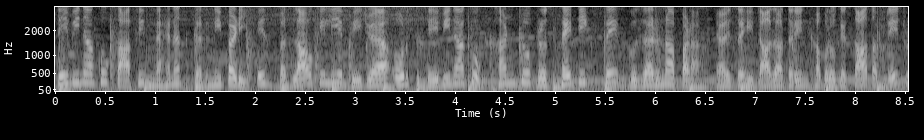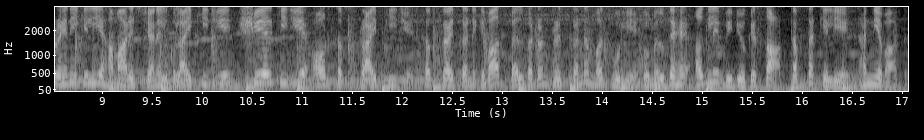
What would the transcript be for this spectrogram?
देवीना को काफ़ी मेहनत करनी पड़ी। इस बदलाव के लिए विजया उर्फ़ देवीना को घंटों प्रोस्थेटिक से गुजरना पड़ा। ऐसे ही ताज़ा तरीन खबरों के साथ अपडेट रहने के लिए हमारे इस चैनल को लाइक कीजिए शेयर कीजिए और सब्सक्राइब कीजिए। सब्सक्राइब करने के बाद बेल बटन प्रेस करना मत भूलिए। तो मिलते हैं अगले वीडियो के साथ। तब तक के लिए धन्यवाद।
